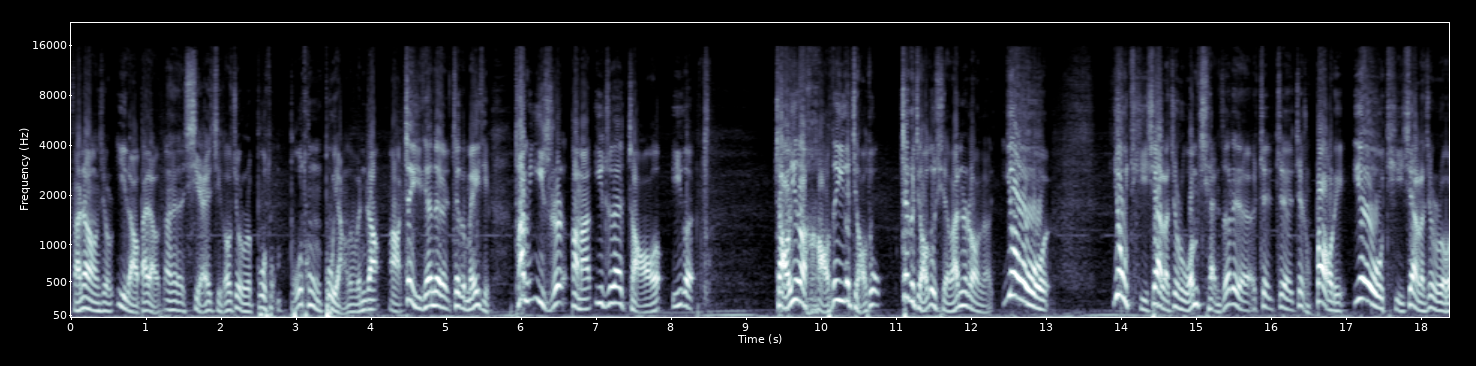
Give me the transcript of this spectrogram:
反正就是一了百了，呃，写几个就是不痛不痛不痒的文章啊。这几天的这个媒体，他们一直干嘛？一直在找一个找一个好的一个角度。这个角度写完之后呢，又又体现了就是我们谴责这这这这种暴力，又体现了就是说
